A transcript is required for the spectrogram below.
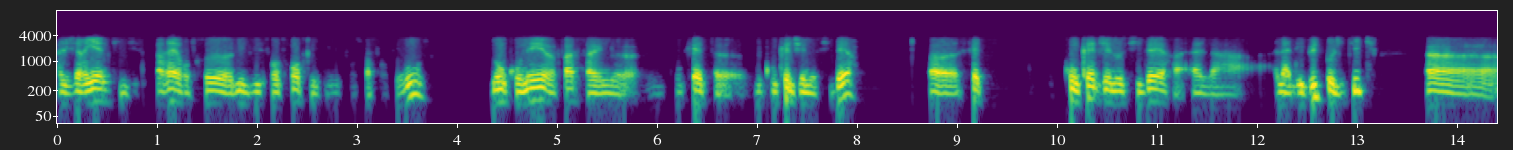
algérienne qui disparaît entre 1830 et 1871. Donc on est face à une, conquête, une conquête génocidaire. Euh, cette conquête génocidaire, elle a, elle a des buts politiques. Euh,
